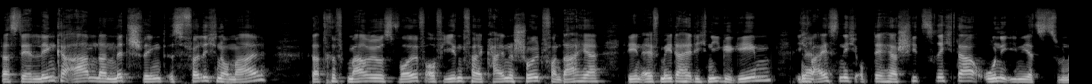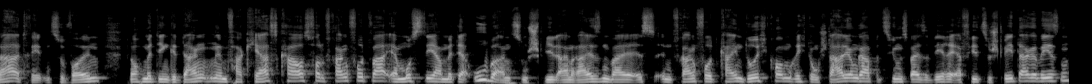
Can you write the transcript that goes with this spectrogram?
dass der linke Arm dann mitschwingt, ist völlig normal. Da trifft Marius Wolf auf jeden Fall keine Schuld. Von daher, den Elfmeter hätte ich nie gegeben. Ich ja. weiß nicht, ob der Herr Schiedsrichter, ohne ihn jetzt zu nahe treten zu wollen, noch mit den Gedanken im Verkehrschaos von Frankfurt war. Er musste ja mit der U-Bahn zum Spiel anreisen, weil es in Frankfurt kein Durchkommen Richtung Stadion gab, beziehungsweise wäre er viel zu spät da gewesen.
